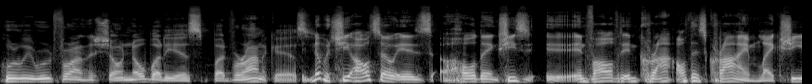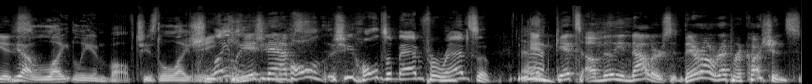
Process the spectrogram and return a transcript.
who do we root for on this show? Nobody is, but Veronica is. No, but she also is holding. She's uh, involved in crime, all this crime. Like she is. Yeah, lightly involved. She's lightly. She- involved. Lightly, she, kidnaps- she holds a man for ransom. And gets a million dollars. There are repercussions.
